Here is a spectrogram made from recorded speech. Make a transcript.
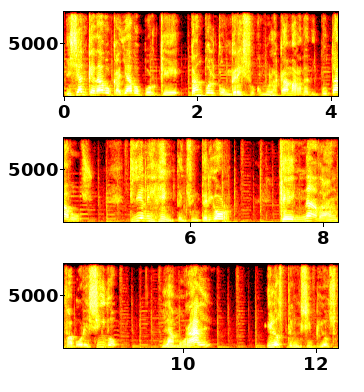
y se han quedado callados porque tanto el Congreso como la Cámara de Diputados tienen gente en su interior que en nada han favorecido la moral y los principios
